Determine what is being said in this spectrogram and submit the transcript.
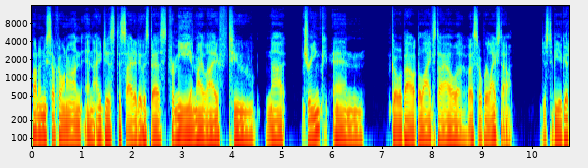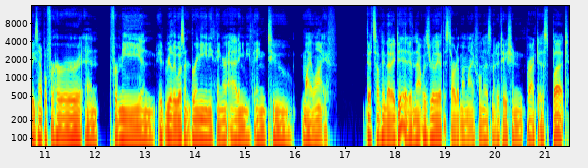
a lot of new stuff going on. And I just decided it was best for me in my life to not drink and go about a lifestyle, a, a sober lifestyle, just to be a good example for her and for me and it really wasn't bringing anything or adding anything to my life. That's something that I did. And that was really at the start of my mindfulness meditation practice. But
